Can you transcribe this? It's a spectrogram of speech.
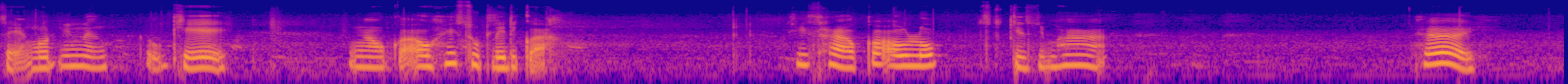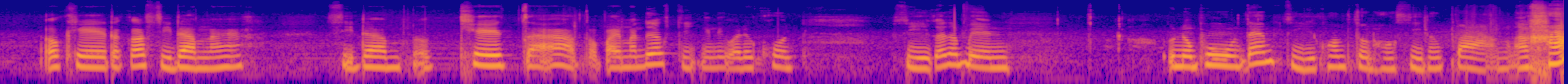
แสงลดนิดนึง โอเค เงาก็เอาให้สุดเลยดีกว่าสีขาวก็เอาลบ เจ็ดสิบห้าเฮ้ย โอเค แล้วก็สีดำนะฮะ สีดำโอเคจ้า ต่อไปมาเลือกสีกันดีกว่าทุกคน สีก็จะเป็น อุณหภูมิแต้มสีความสดของสีต่างๆนะคะ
